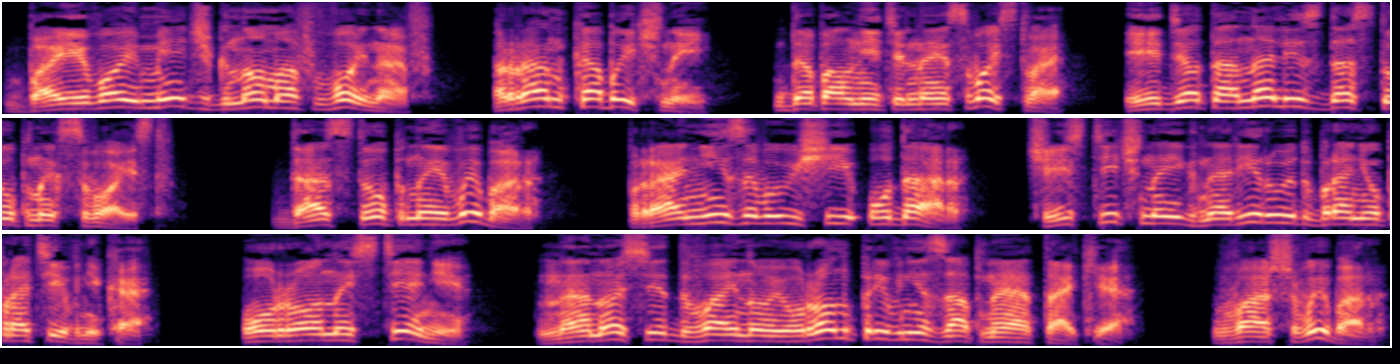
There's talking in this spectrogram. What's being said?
Боевой меч гномов-воинов. Ранг обычный. Дополнительное свойство. Идет анализ доступных свойств. Доступный выбор. Пронизывающий удар. Частично игнорирует броню противника. Урон из тени. Наносит двойной урон при внезапной атаке. Ваш выбор.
